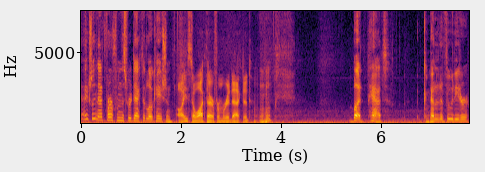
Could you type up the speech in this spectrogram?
actually, not far from this redacted location. oh, I used to walk there from Redacted. But Pat, competitive food eater,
